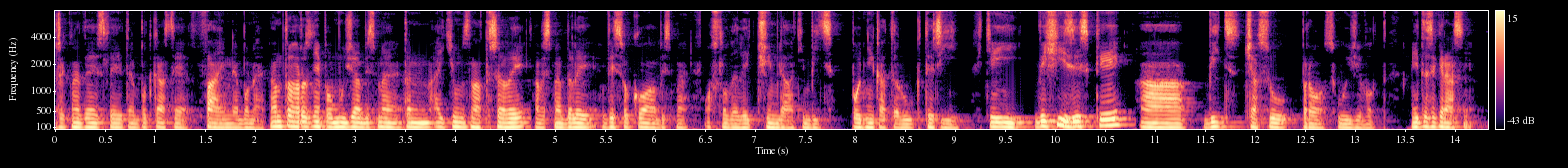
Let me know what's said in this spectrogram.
řeknete, jestli ten podcast je fajn nebo ne. Nám to hrozně pomůže, aby jsme ten iTunes natřeli, aby jsme byli vysoko, aby jsme oslovili čím dál tím víc podnikatelů, kteří chtějí vyšší zisky a víc času pro svůj život. Mějte se krásně.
